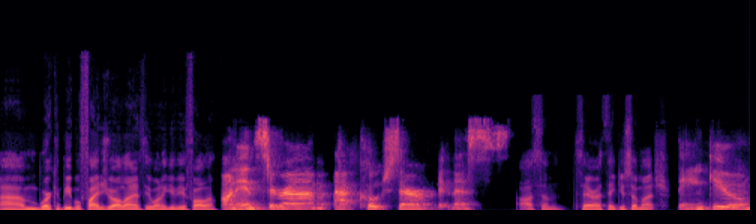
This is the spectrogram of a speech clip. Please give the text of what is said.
Um, where can people find you online if they want to give you a follow? On Instagram at Coach Sarah Fitness. Awesome. Sarah, thank you so much. Thank you.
